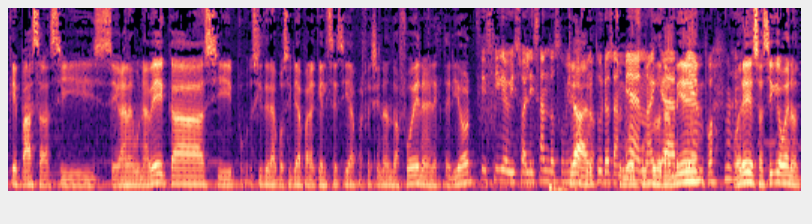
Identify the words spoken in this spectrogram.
qué pasa, si se gana una beca, si existe la posibilidad para que él se siga perfeccionando afuera, en el exterior. Si sigue visualizando su mismo Claro, futuro también, nuevo no hay futuro que también. dar tiempo. Por eso, así que bueno,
